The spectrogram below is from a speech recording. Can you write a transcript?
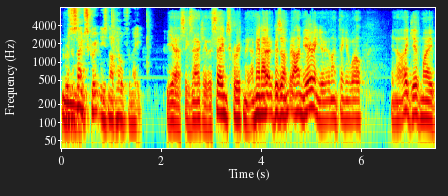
Whereas mm. the same scrutiny is not held for me. Yes, exactly the same scrutiny. I mean, because I'm I'm hearing you and I'm thinking, well, you know, I give my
